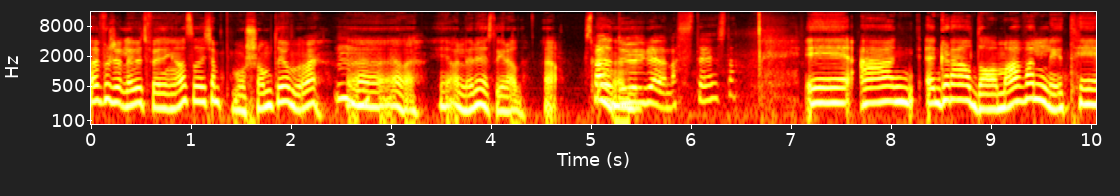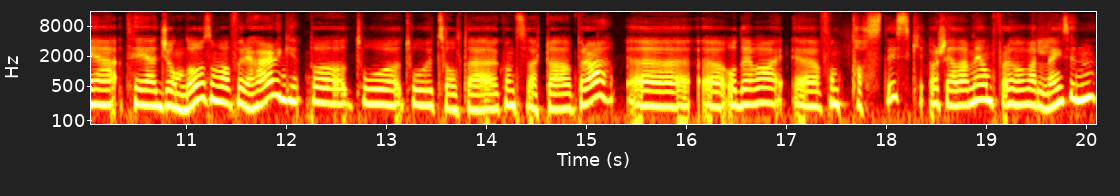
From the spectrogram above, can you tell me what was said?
har forskjellige utfordringer, så det er kjempemorsomt å jobbe med. Mm. Uh, er det, I aller høyeste grad. Ja. Hva er det du gleder deg mest til? Eh, Jeg gleda meg veldig til, til John Doe, som var forrige helg, på to, to utsolgte konserter på rad. Uh, uh, Og det var eh, fantastisk å se dem igjen, for det var veldig lenge siden.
